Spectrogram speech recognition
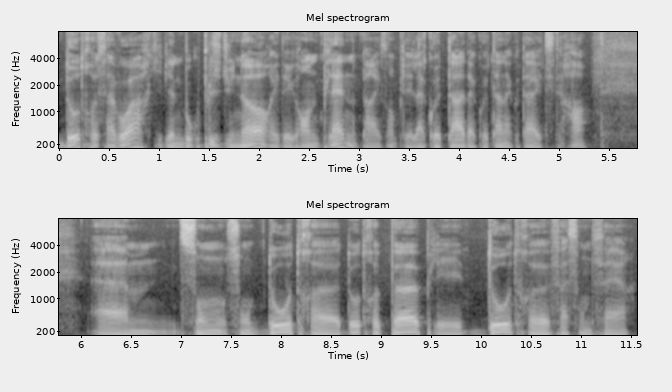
d'autres savoirs qui viennent beaucoup plus du nord et des grandes plaines, par exemple les Lakota, Dakota, Nakota, etc., euh, sont, d'autres, euh, d'autres peuples et d'autres euh, façons de faire.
